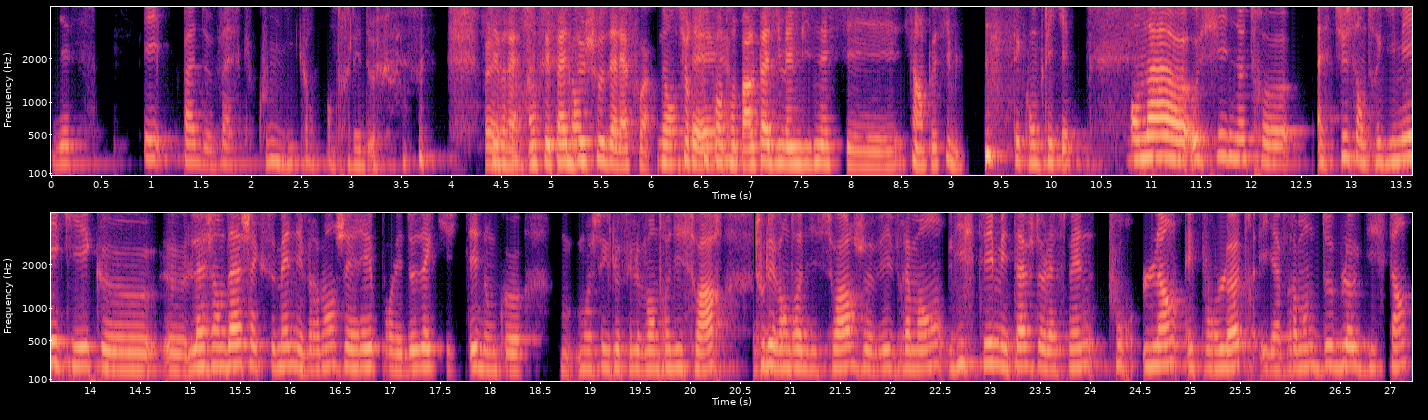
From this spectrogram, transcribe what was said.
Yes et pas de vasque communicant entre les deux. c'est vrai, on ne fait pas deux choses à la fois. Non, Surtout quand on ne parle pas du même business, c'est impossible. c'est compliqué. On a euh, aussi notre euh, astuce, entre guillemets, qui est que euh, l'agenda chaque semaine est vraiment géré pour les deux activités. Donc, moi, je sais que je le fais le vendredi soir. Tous les vendredis soirs, je vais vraiment lister mes tâches de la semaine pour l'un et pour l'autre. Il y a vraiment deux blocs distincts.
